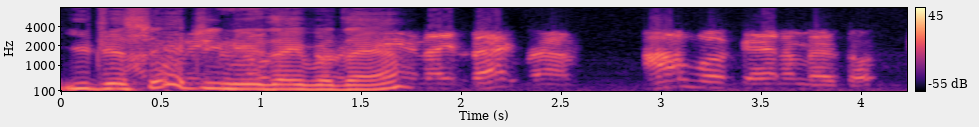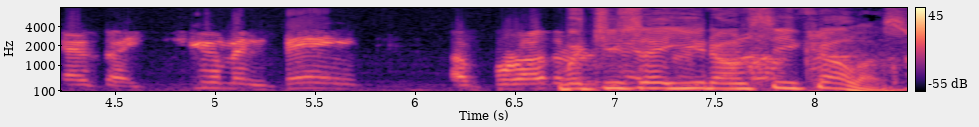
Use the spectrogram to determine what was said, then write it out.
You just said you knew they were there. DNA background. I look at them as a as a human being, a brother. But you say you don't see colors.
